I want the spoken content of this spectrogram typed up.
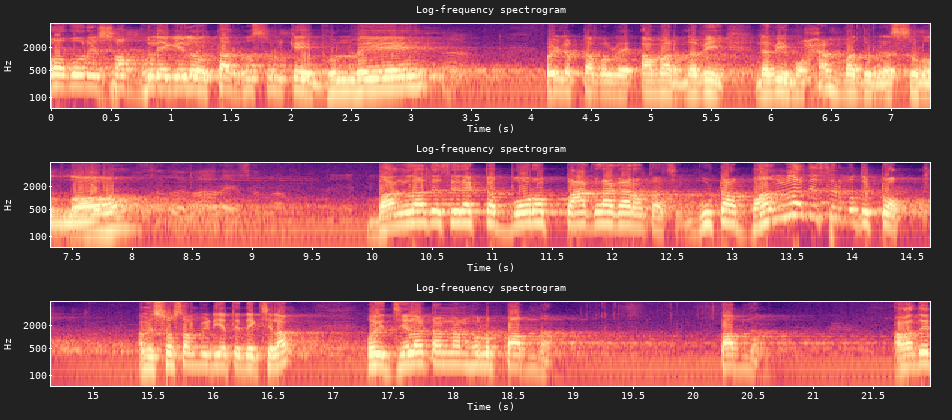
কবরে সব ভুলে গেলেও তার রসুলকে ভুলবে। ওই লোকটা বলবে, আমার নবী নবী মোহাম্মদুর রসুল্লাহ বাংলাদেশের একটা বড় পাগলা গারত আছে, গোটা বাংলাদেশের মধ্যে টপ। আমি সোশ্যাল মিডিয়াতে দেখছিলাম, ওই জেলাটার নাম হলো পাবনা। পাবনা। আমাদের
